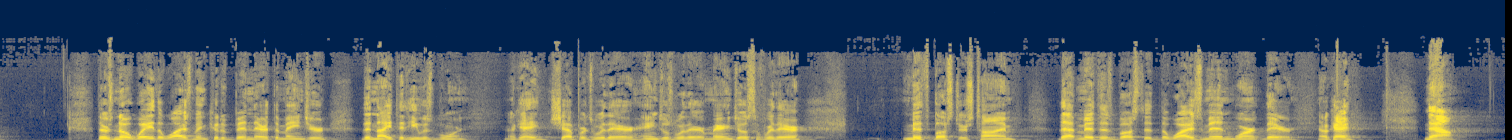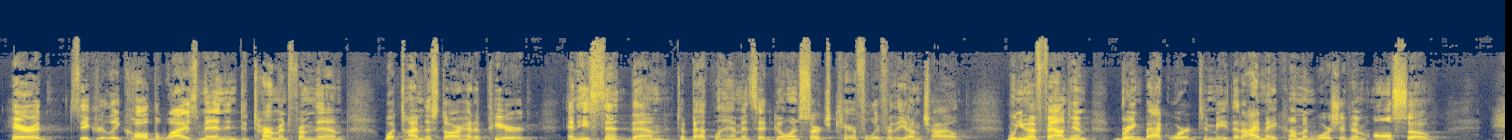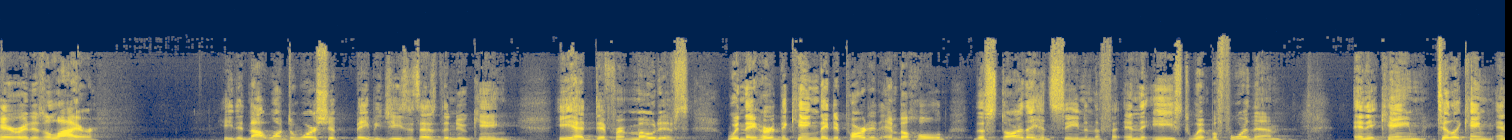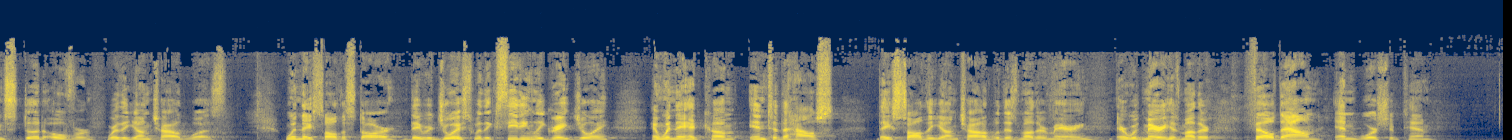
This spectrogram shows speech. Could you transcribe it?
there's no way the wise men could have been there at the manger the night that he was born. Okay? Shepherds were there, angels were there, Mary and Joseph were there. Mythbusters time. That myth is busted. The wise men weren't there. Okay? Now, Herod secretly called the wise men and determined from them what time the star had appeared, and he sent them to Bethlehem and said, Go and search carefully for the young child. When you have found him, bring back word to me that I may come and worship him also. Herod is a liar. He did not want to worship baby Jesus as the new king. He had different motives. When they heard the king, they departed, and behold, the star they had seen in the, in the east went before them, and it came till it came and stood over where the young child was. When they saw the star, they rejoiced with exceedingly great joy. And when they had come into the house, they saw the young child with his mother Mary, or with Mary his mother, fell down and worshipped him.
